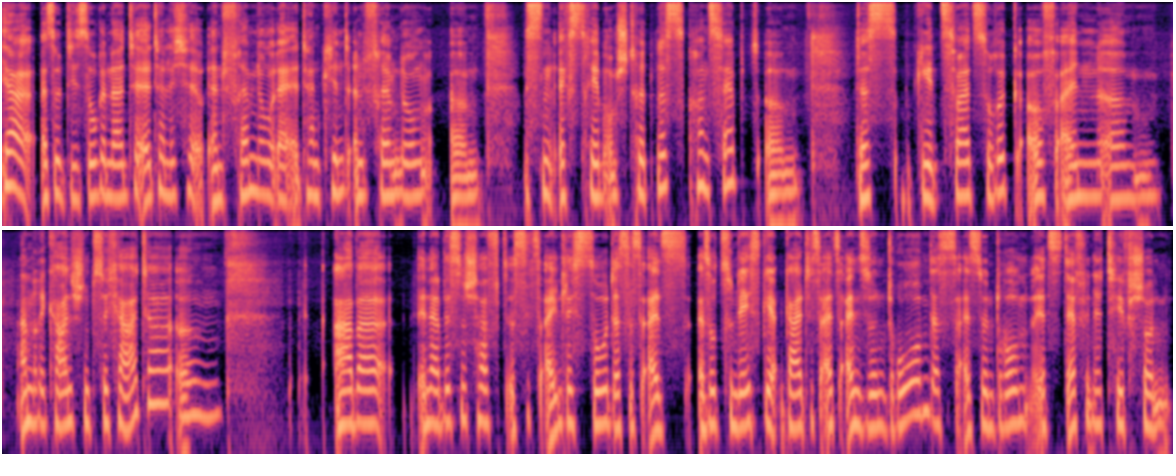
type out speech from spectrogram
Ja, also die sogenannte elterliche Entfremdung oder Eltern-Kind-Entfremdung ähm, ist ein extrem umstrittenes Konzept. Ähm, das geht zwar zurück auf einen ähm, amerikanischen Psychiater, ähm, aber in der Wissenschaft ist es eigentlich so, dass es als, also zunächst galt es als ein Syndrom, dass es als Syndrom jetzt definitiv schon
